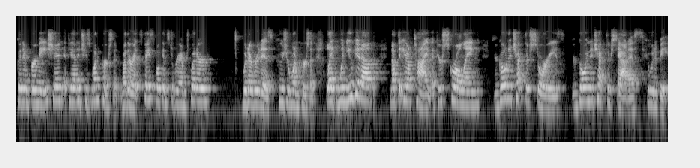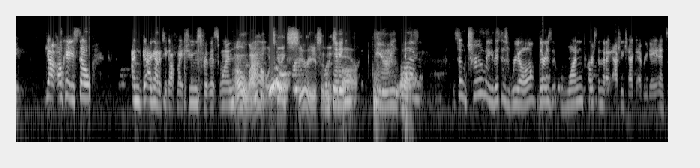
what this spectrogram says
good information. If you had to choose one person, whether it's Facebook, Instagram, Twitter, whatever it is, who's your one person? Like when you get up, not that you have time, if you're scrolling, you're going to check their stories, you're going to check their status, who would it be? Yeah, okay, so I'm I got to take off my shoes for this one. Oh wow, it's getting serious in We're this getting car. Serious. Um, so truly this is real. There is one person that i actually check every day and it's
